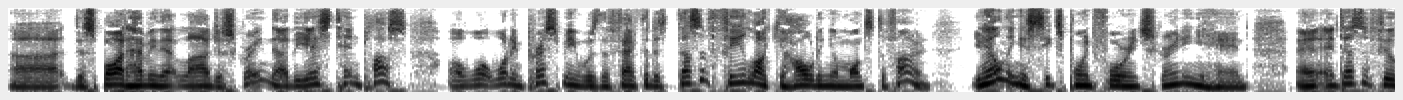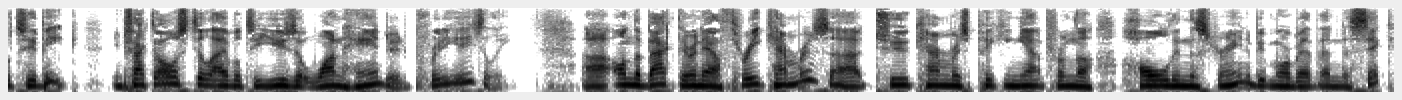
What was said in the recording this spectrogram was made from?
Uh, despite having that larger screen, though, the S10 Plus, uh, what, what impressed me was the fact that it doesn't feel like you're holding a monster phone. You're holding a 6.4 inch screen in your hand, and it doesn't feel too big. In fact, I was still able to use it one handed pretty easily. Uh, on the back, there are now three cameras, uh, two cameras peeking out from the hole in the screen. A bit more about that in a sec.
